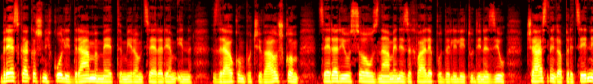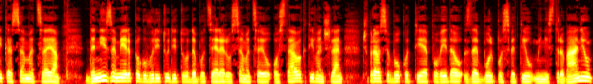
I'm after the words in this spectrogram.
brez kakršnih koli dram med Mirom Cerarjem in Zdravkom Počivalškom. Cerarju so v znamenje zahvale podelili tudi naziv častnega predsednika SMC-ja. Da ni zamer, pa govori tudi to, da bo Cerar v SMC-ju ostal aktiven član, čeprav se bo, kot je povedal, zdaj bolj posvetil ministrovanju.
